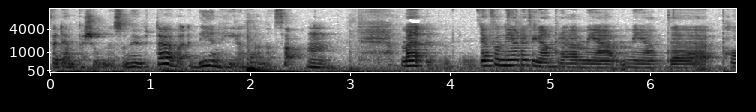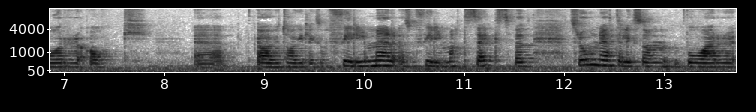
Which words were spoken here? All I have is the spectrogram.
för den personen som utövar det. Det är ju en helt annan sak. Mm. Men jag funderar lite grann på det här med, med eh, porr och eh, överhuvudtaget liksom filmer, alltså filmat sex. För att, tror ni att det liksom vår,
